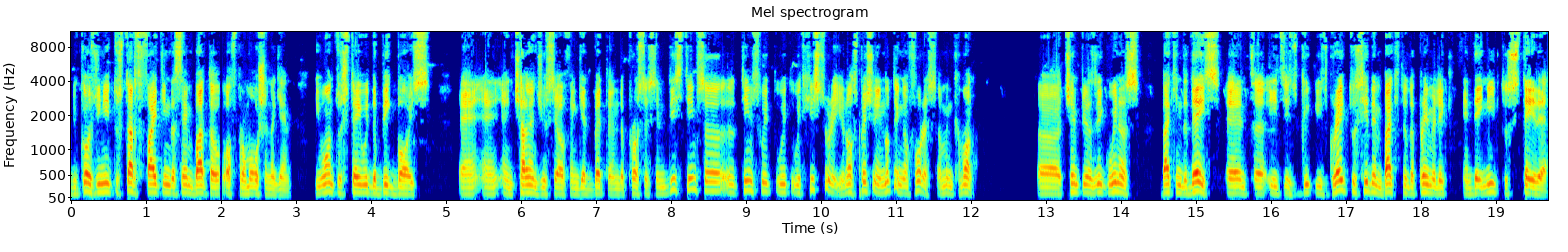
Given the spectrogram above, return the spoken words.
because you need to start fighting the same battle of promotion again. You want to stay with the big boys and, and, and challenge yourself and get better in the process. And these teams are teams with, with, with history, you know, especially in Nottingham Forest. I mean, come on. Uh, Champions League winners back in the days. And uh, it's, it's, it's great to see them back into the Premier League and they need to stay there.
